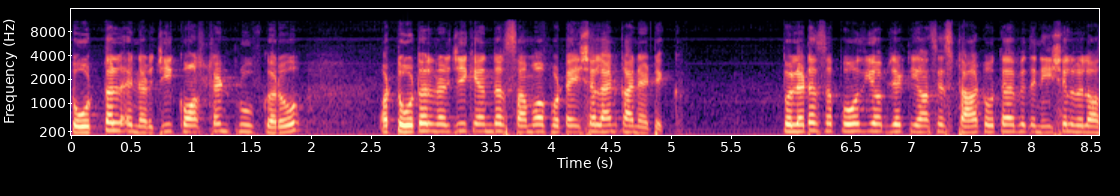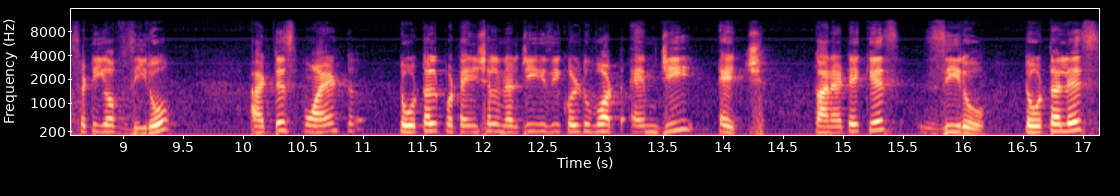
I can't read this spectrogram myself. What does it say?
टोटल एनर्जी कांस्टेंट प्रूव करो और टोटल एनर्जी के अंदर sum of potential and kinetic तो लेटर सपोज़ ये ऑब्जेक्ट यहाँ से स्टार्ट होता है with initial velocity of zero at this point total potential energy is equal to what M G H kinetic is zero total is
